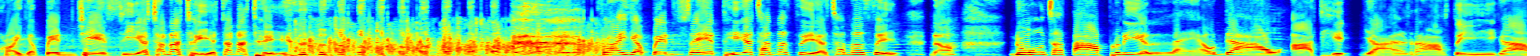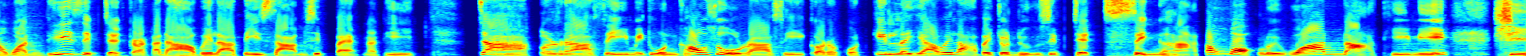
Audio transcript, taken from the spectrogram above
ใครอยากเป็นเชษฐีอะฉันอะเฉยอะฉันอะเฉยใครอยากเป็นเศรษฐีอะฉันอะสิอะฉันอะสินะดวงชะตาเปลี่ยนแล้วดาวอาทิตย์ย้ายราศีค่ะ วันที่ 17 กรกฎาคมเวลาตี38 นาทีจากราศีมิถุนเข้าสู่ราศีกรกฎกินระยะเวลาไปจนถึง 17 สิงหาต้องบอกเลยว่านาทีนี้ชี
